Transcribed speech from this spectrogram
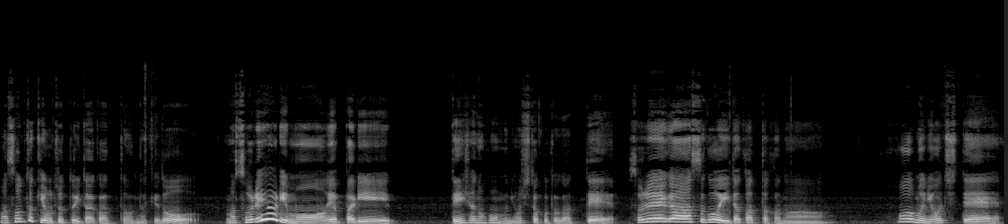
まあ、その時もちょっと痛かったんだけど、まあ、それよりも、やっぱり、電車のホームに落ちたことがあって、それがすごい痛かったかな。ホームに落ちて、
